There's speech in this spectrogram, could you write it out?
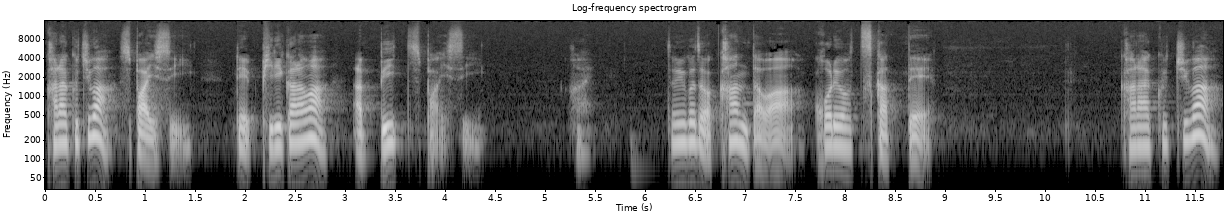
辛口は spicy で、ピリ辛は a bit spicy。はい。ということは、カンタはこれを使って、辛口は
